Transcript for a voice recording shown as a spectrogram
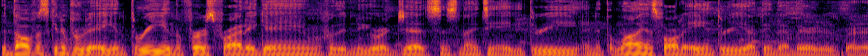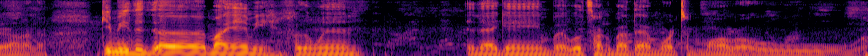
The Dolphins can improve to eight and three in the first Friday game for the New York Jets since 1983, and if the Lions fall to eight and three, I think that Bears is better. I don't know. Give me the uh, Miami for the win in that game, but we'll talk about that more tomorrow.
